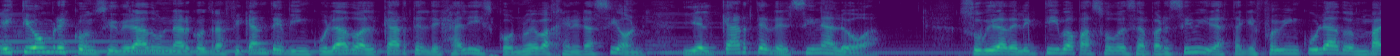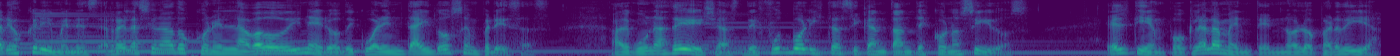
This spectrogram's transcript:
Este hombre es considerado un narcotraficante vinculado al cártel de Jalisco Nueva Generación y el cártel del Sinaloa. Su vida delictiva pasó desapercibida hasta que fue vinculado en varios crímenes relacionados con el lavado de dinero de 42 empresas algunas de ellas de futbolistas y cantantes conocidos. El tiempo claramente no lo perdía.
